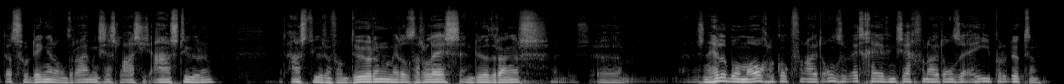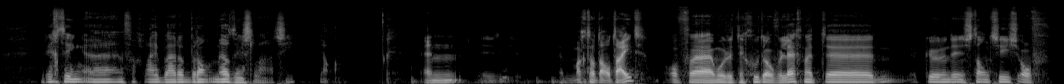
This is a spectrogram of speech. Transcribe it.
dat soort dingen, ontruimingsinstallaties aansturen. Het aansturen van deuren middels relais en deurdrangers. Dus ehm, er is een heleboel mogelijk, ook vanuit onze wetgeving, zeg vanuit onze EI-producten richting uh, een vergelijkbare brandmeldinstallatie. Ja. En eh, mag dat altijd? Of uh, moet het in goed overleg met keurende instanties? Of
